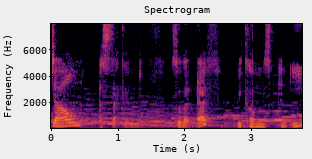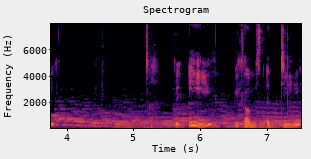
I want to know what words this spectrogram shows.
down a second, so that F becomes an E, the E becomes a D,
